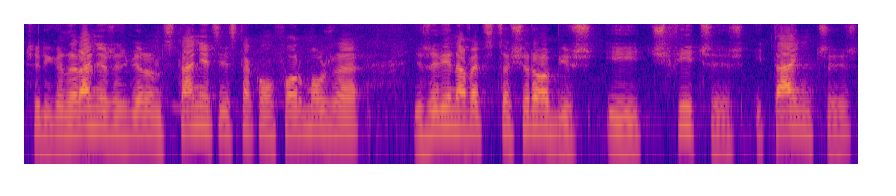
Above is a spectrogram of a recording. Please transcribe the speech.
Czyli generalnie rzecz biorąc, taniec jest taką formą, że jeżeli nawet coś robisz i ćwiczysz i tańczysz,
